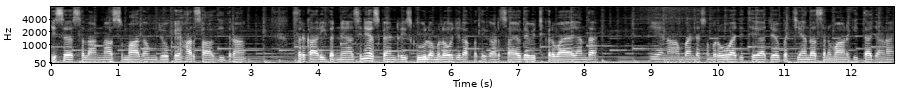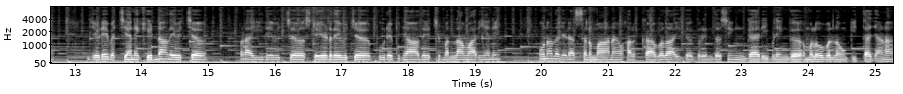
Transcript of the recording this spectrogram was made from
ਇਸ ਸਾਲਾਨਾ ਸਮਾਗਮ ਜੋ ਕਿ ਹਰ ਸਾਲ ਦੀ ਤਰ੍ਹਾਂ ਸਰਕਾਰੀ ਕੰਨਿਆ ਸੀਨੀਅਰ ਸੈਕੰਡਰੀ ਸਕੂਲ ਅਮਲੋ ਜ਼ਿਲ੍ਹਾ ਫਤਿਹਗੜ੍ਹ ਸਾਹਿਬ ਦੇ ਵਿੱਚ ਕਰਵਾਇਆ ਜਾਂਦਾ ਇਹ ਇਨਾਮ ਵੰਡ ਸਮਾਰੋਹ ਹੈ ਜਿੱਥੇ ਅੱਜ ਬੱਚਿਆਂ ਦਾ ਸਨਮਾਨ ਕੀਤਾ ਜਾਣਾ ਹੈ, ਜਿਹੜੇ ਬੱਚਿਆਂ ਨੇ ਖੇਡਾਂ ਦੇ ਵਿੱਚ, ਪੜ੍ਹਾਈ ਦੇ ਵਿੱਚ, ਸਟੇਟ ਦੇ ਵਿੱਚ, ਪੂਰੇ ਪੰਜਾਬ ਦੇ ਵਿੱਚ ਮੱਲਾਂ ਮਾਰੀਆਂ ਨੇ। ਉਹਨਾਂ ਦਾ ਜਿਹੜਾ ਸਨਮਾਨ ਹੈ ਉਹ ਹਲਕਾ ਵਿਧਾਇਕ ਗੁਰਿੰਦਰ ਸਿੰਘ, ਗੈਰੀ ਬੜਿੰਗ ਅਮਲੋ ਵੱਲੋਂ ਕੀਤਾ ਜਾਣਾ।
